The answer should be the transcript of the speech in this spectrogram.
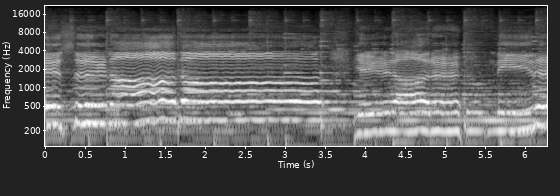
ஏசுநாதா ஏழார நீரே.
